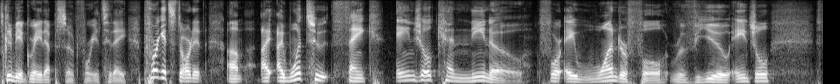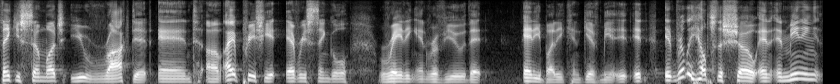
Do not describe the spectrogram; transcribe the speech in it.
it's going to be a great episode for you today. Before I get started, um, I, I, want to thank Angel Canino for a wonderful review. Angel, thank you so much. You rocked it. And um, I appreciate every single rating and review that anybody can give me. It, it, it really helps the show. And, and meaning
